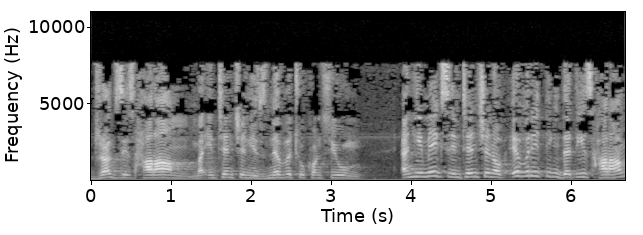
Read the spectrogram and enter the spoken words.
Drugs is haram. My intention is never to consume. And he makes intention of everything that is haram,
